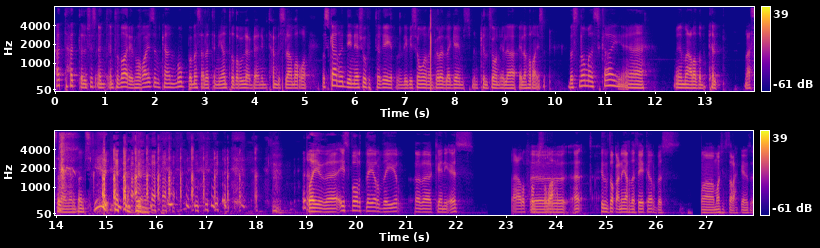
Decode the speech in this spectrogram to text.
حتى حتى شو انتظاري ال Horizon كان مو بمسألة إني أنتظر اللعبة يعني متحمس لها مرة. بس كان ودي إني أشوف التغيير اللي بيسوونه Guerrilla Games من Killzone إلى إلى Horizon بس No Man's Sky آه معرض ابو كلب مع السلامة أنا بمشي. طيب eSports player of the year هذا Kenny S ما اعرفهم بصراحة. آه، كنت متوقع إنه ياخذه Faker بس ما ما شفت صراحة Kenny شو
